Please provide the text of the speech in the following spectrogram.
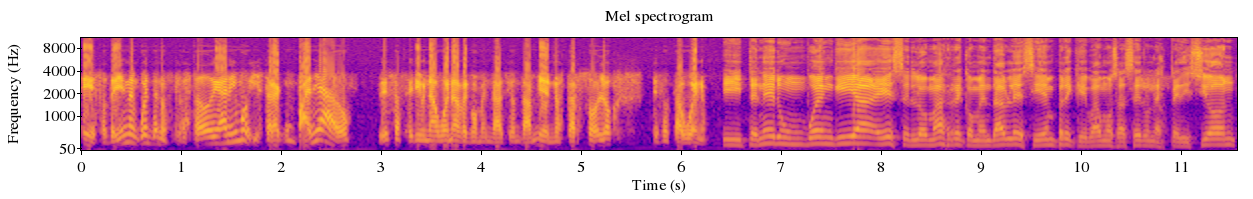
eso, teniendo en cuenta nuestro estado de ánimo y estar acompañado esa sería una buena recomendación también, no estar solo, eso está bueno. Y tener un buen guía es lo más recomendable siempre que vamos a hacer una expedición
